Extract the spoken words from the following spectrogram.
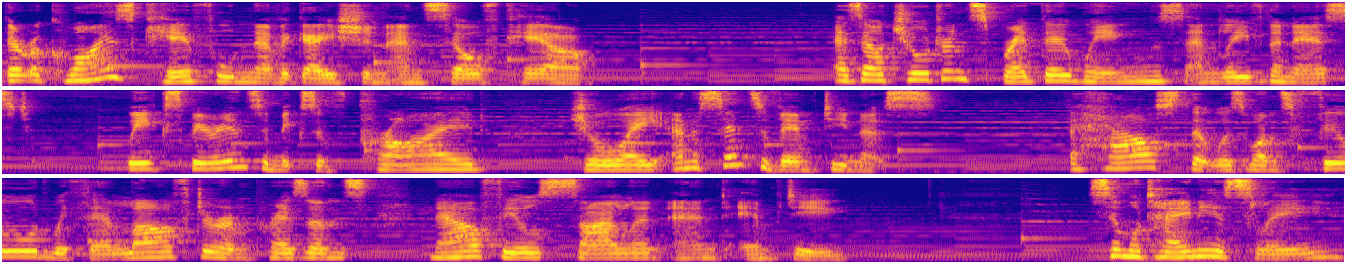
that requires careful navigation and self care. As our children spread their wings and leave the nest, we experience a mix of pride, joy, and a sense of emptiness. The house that was once filled with their laughter and presence now feels silent and empty. Simultaneously,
